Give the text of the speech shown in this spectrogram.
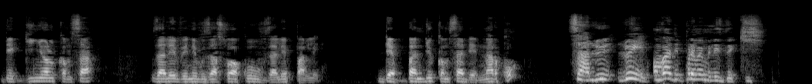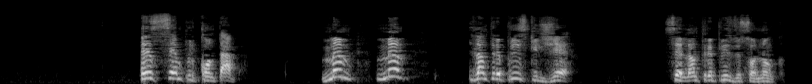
Des guignols comme ça, vous allez venir vous asseoir où vous allez parler. Des bandits comme ça, des narcos. Ça, lui, lui, on va dire premier ministre de qui? Un simple comptable. Même, même l'entreprise qu'il gère, c'est l'entreprise de son oncle.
